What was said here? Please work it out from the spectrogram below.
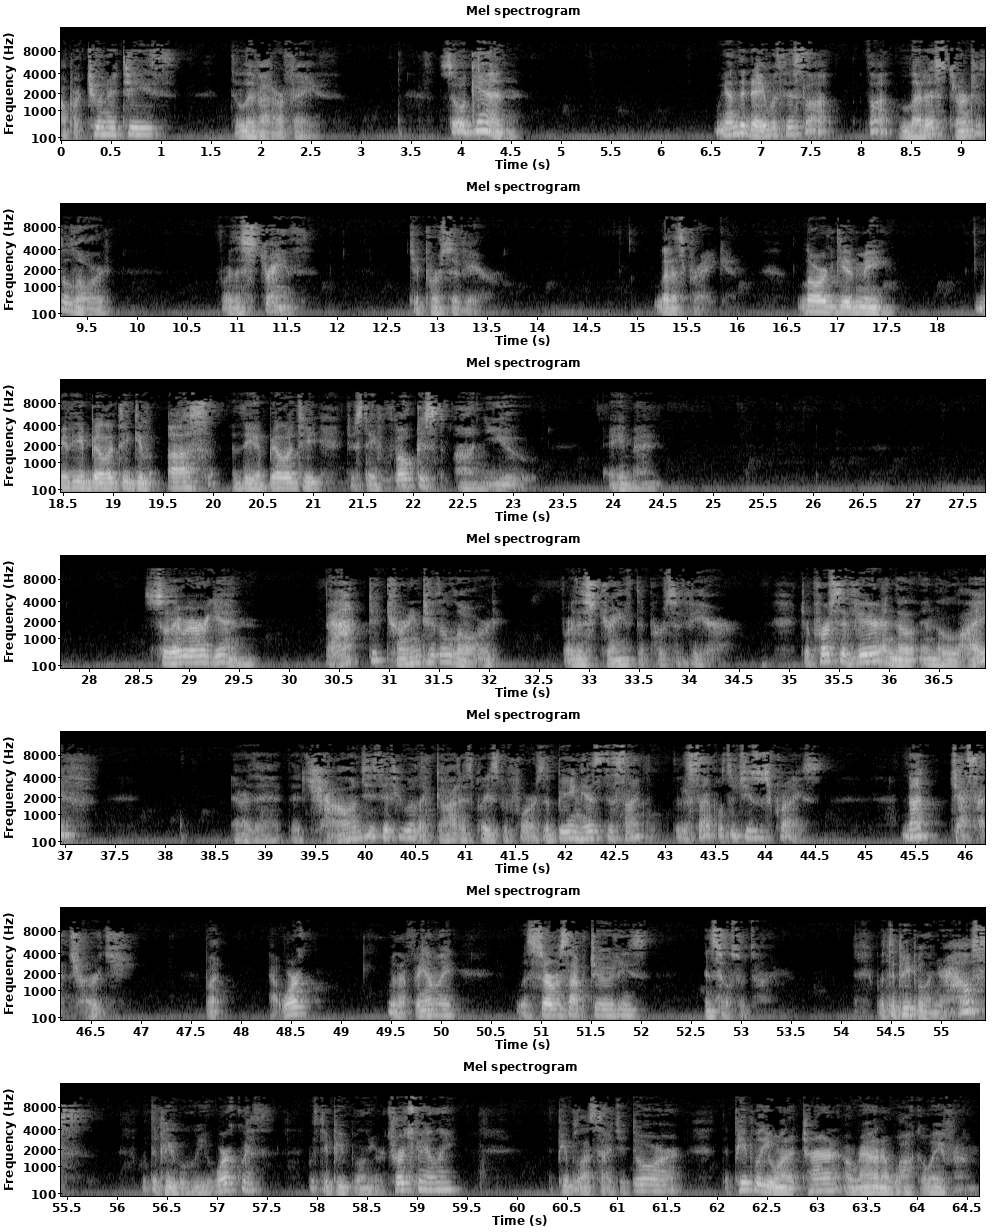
opportunities to live out our faith. So again, we end the day with this thought. Thought, let us turn to the Lord for the strength to persevere. Let us pray again. Lord, give me, give me the ability, give us the ability to stay focused on you. Amen. So there we are again, back to turning to the Lord for the strength to persevere. To persevere in the in the life or the, the challenges, if you will, that God has placed before us of being his disciple, the disciples of Jesus Christ. Not just at church, but at work, with our family, with service opportunities, and social time. With the people in your house, with the people who you work with, with the people in your church family, the people outside your door, the people you want to turn around and walk away from.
